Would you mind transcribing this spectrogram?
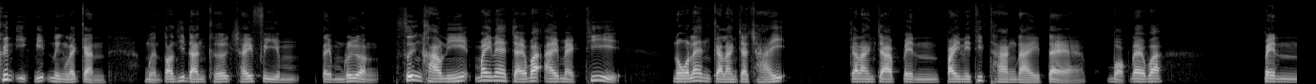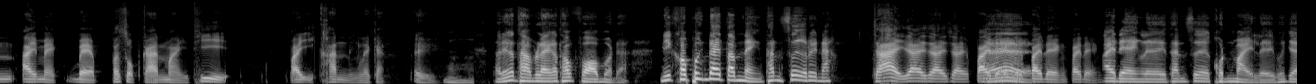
ขึ้นอีกนิดนึงแล้วกัน เหมือนตอนที่ดันเคิร์กใช้ฟิล์มเต็มเรื่อง ซึ่งคราวนี้ไม่แน่ใจว่า iMac ที่โนแลนกำลังจะใช้กำลังจะเป็นไปในทิศทางใด แต่บอกได้ว่าเป็น iMac แบบประสบการณ์ใหม่ที่ไปอีกขั้นหนึ่งแล้วกัน เอออืมตอนนี้ก็ทำอะไรก็ท็อปฟอร์มหมดอะ นี่เขาเพิ่งได้ตำแหน่งท่านเซอร์ด้วยนะ ใช่ใช่ใช่ใช่ป้ายแดงเลยเออป้ายแดงป้ายแดงไอายแดงเลยท่านเซอร์คนใหม่เลยเพิ่งจะ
